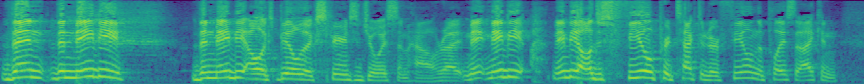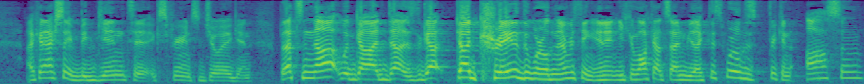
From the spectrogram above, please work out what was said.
then then maybe then maybe I'll be able to experience joy somehow, right? Maybe maybe I'll just feel protected or feel in the place that I can I can actually begin to experience joy again. But that's not what God does. God, God created the world and everything in it, and you can walk outside and be like, this world is freaking awesome.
